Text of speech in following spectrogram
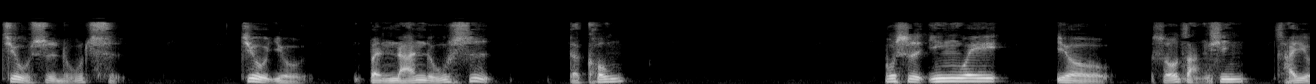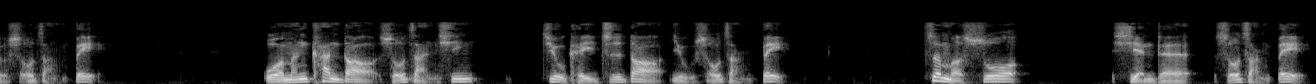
就是如此，就有本然如是的空，不是因为有手掌心才有手掌背。我们看到手掌心，就可以知道有手掌背。这么说，显得手掌背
